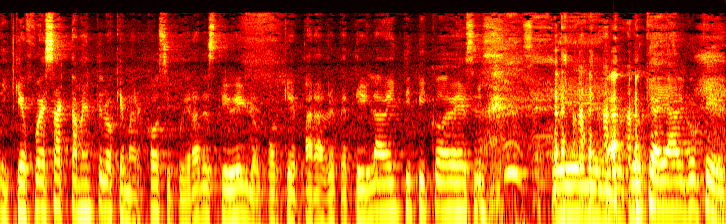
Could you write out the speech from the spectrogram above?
¿Y qué fue exactamente lo que marcó, si pudieras describirlo? Porque para repetirla veinte y pico de veces, eh, yo creo que hay algo que...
